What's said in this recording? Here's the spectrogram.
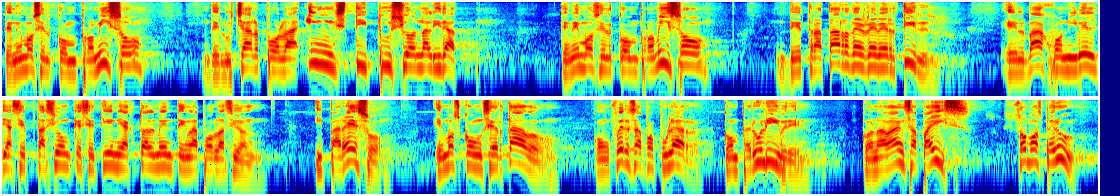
tenemos el compromiso de luchar por la institucionalidad. Tenemos el compromiso de tratar de revertir el bajo nivel de aceptación que se tiene actualmente en la población. Y para eso hemos concertado con Fuerza Popular, con Perú Libre, con Avanza País, Somos Perú,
